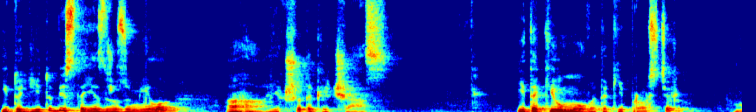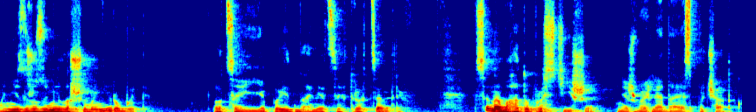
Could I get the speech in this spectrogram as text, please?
І тоді тобі стає зрозуміло, ага, якщо такий час і такі умови, такий простір, мені зрозуміло, що мені робити. Оце і є поєднання цих трьох центрів. Все набагато простіше, ніж виглядає спочатку.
